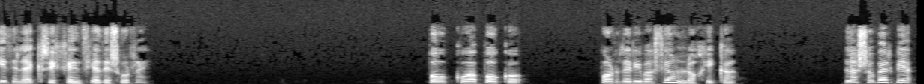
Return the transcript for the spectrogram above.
y de la exigencia de su rey. Poco a poco, por derivación lógica, la soberbia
